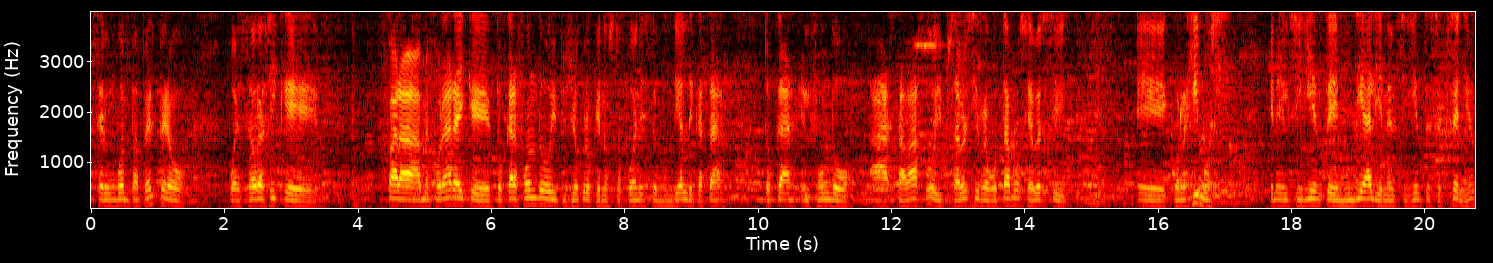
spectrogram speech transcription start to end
hacer un buen papel, pero pues ahora sí que para mejorar hay que tocar fondo y pues yo creo que nos tocó en este Mundial de Qatar tocar el fondo hasta abajo y pues a ver si rebotamos y a ver si eh, corregimos en el siguiente mundial y en el siguiente sexenio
